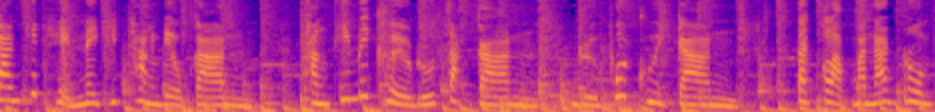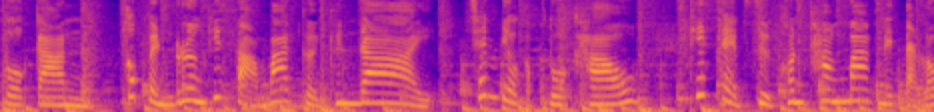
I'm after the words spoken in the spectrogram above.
การคิดเห็นในทิศทางเดียวกัน ทั้งที่ไม่เคยรู้จักกัน หรือพูดคุยกัน แต่กลับมานัดรวมตัวกัน ก็เป็นเรื่องที่สามารถเกิดขึ้นได้ เช่นเดียวกับตัวเขา ที่เสพสื่อค่อนข้างมากในแต่ละ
